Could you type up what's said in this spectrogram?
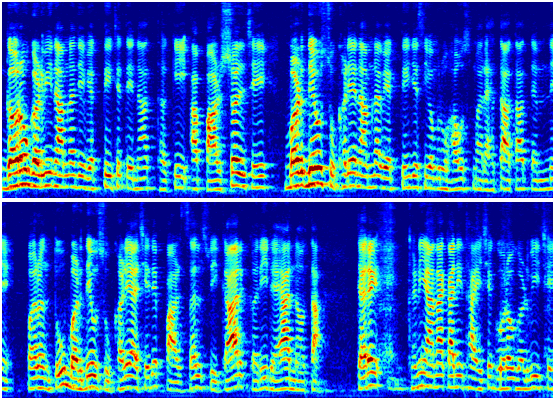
ગૌરવ ગઢવી નામના જે વ્યક્તિ છે તેના થકી આ પાર્સલ છે બળદેવ સુખડિયા નામના વ્યક્તિ જે સીએમ રૂ હાઉસમાં રહેતા હતા તેમને. પરંતુ બળદેવ સુખડિયા છે તે પાર્સલ સ્વીકાર કરી રહ્યા નહોતા. ત્યારે ઘણી આનાકાની થાય છે. ગૌરવ ગઢવી છે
